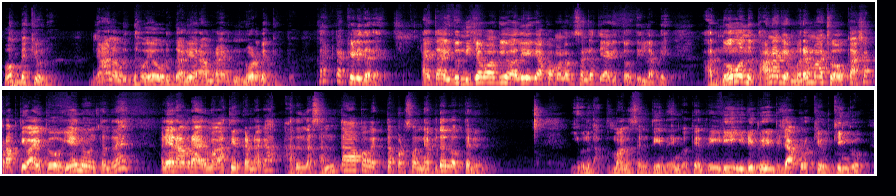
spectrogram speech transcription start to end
ಹೋಗ್ಬೇಕು ಇವನು ಜ್ಞಾನ ವೃದ್ಧ ವಯೋವೃದ್ಧ ಅಳಿಯ ರಾಮರಾಯರನ್ನು ನೋಡಬೇಕಿತ್ತು. ಕರೆಕ್ಟಾಗಿ ಕೇಳಿದ್ದಾರೆ. ಆಯಿತಾ? ಇದು ನಿಜವಾಗಿಯೂ ಅಲಿಯಗೆ ಅಪಮಾನದ ಸಂಗತಿಯಾಗಿತ್ತು. ಅದಿಲ್ಲ ಬಿಡಿ. ಆ ನೋವನ್ನು ತಾನಾಗೆ ಮರೆಮಾಚುವ ಅವಕಾಶ ಪ್ರಾಪ್ತಿವಾಯಿತು. ಏನು ಅಂತಂದರೆ ಹಳೆಯ ರಾಮರಾಯರ ಮಗ ತೀರ್ಕೊಂಡಾಗ ಅದನ್ನು ಸಂತಾಪ ವ್ಯಕ್ತಪಡಿಸೋ ನೆಪದಲ್ಲಿ ಹೋಗ್ತಾನೆ ಇವನು ಇವನಿಗೆ ಅಪಮಾನ ಸಂಗತಿ ಅಂದ್ರೆ ಏನು ಗೊತ್ತೇನ್ರಿ ಇಡೀ ಇಡೀ ಬಿ- ಬಿಜಾಪುರಕ್ಕೆ ಇವನು ಕಿಂಗು.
